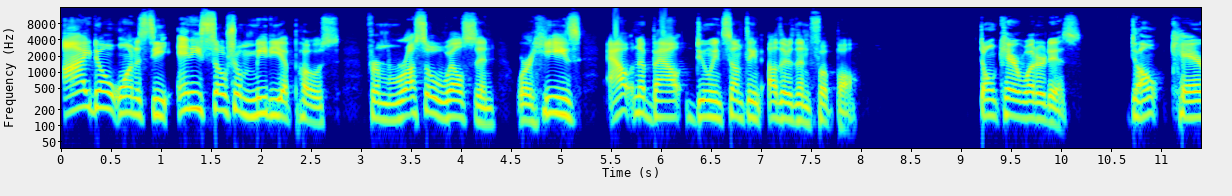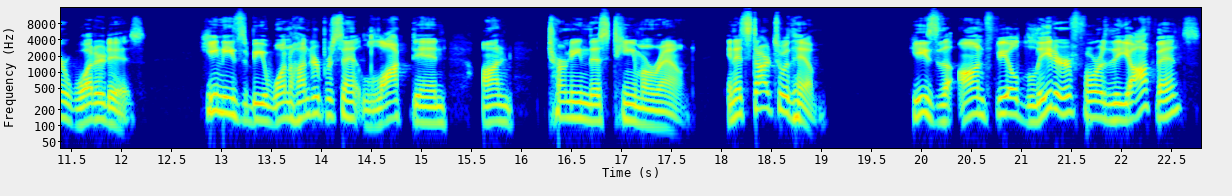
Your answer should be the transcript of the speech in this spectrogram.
I don't want to see any social media posts from Russell Wilson where he's out and about doing something other than football. Don't care what it is. Don't care what it is. He needs to be 100% locked in on turning this team around. And it starts with him. He's the on field leader for the offense,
